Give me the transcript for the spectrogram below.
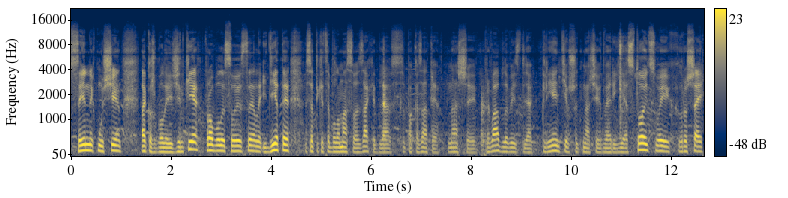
сильних мужчин. Також були і жінки, пробували свої сили, і діти. Все-таки це було масовий захід для показати нашу привабливість для клієнтів, що наші двері є, стоять своїх грошей.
